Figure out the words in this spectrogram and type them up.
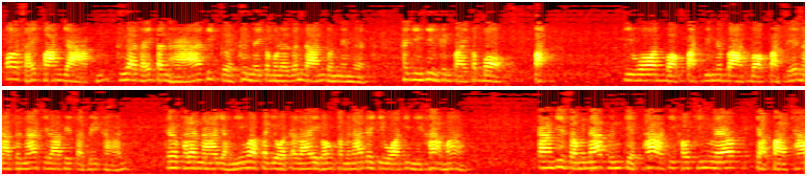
เพราะอาศัยความอยากคืออาศัยตัณหาที่เกิดขึ้นในกมลสันดานตนเนี่ยถ้ายิ่งยิ่งขึ้นไปก็บอกปัดจีวร บอกปัดบินบาตบอกปัดเสนาสนะกีฬาเภสัชบริขาร เธอพารณาอย่างนี้ว่าประโยชน์อะไรของสมณะด้วยจีวรที่มีค่ามาก การที่สมณะพึงเก็บผ้าที่เขาทิ้งแล้ว จากป่าช้า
